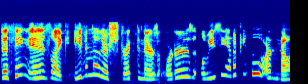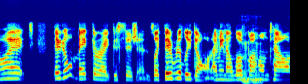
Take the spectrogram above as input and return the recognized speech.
the thing is like even though they're strict and there's orders, Louisiana people are not they don't make the right decisions. Like they really don't. I mean, I love my Mhm. hometown,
